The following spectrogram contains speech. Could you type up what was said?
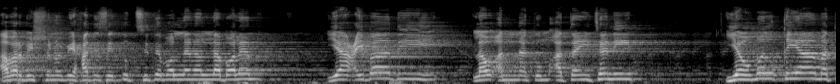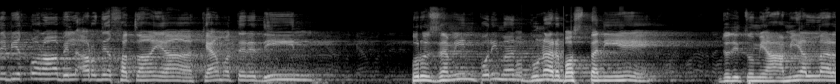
আবার বিশ্বনবী হাদিসে কুৎসিতে বললেন, আল্লাহ বলেন, ইয়া ইবাদি, লাউ আন্নাকুম আতাইতানি ইয়াউমাল কিয়ামাতি বিকরাবিল আরদি খাতায়া, কিয়ামতের দিন পুরো জমিন পরিমাণ গুনার বস্তা নিয়ে যদি তুমি আমি আল্লাহর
